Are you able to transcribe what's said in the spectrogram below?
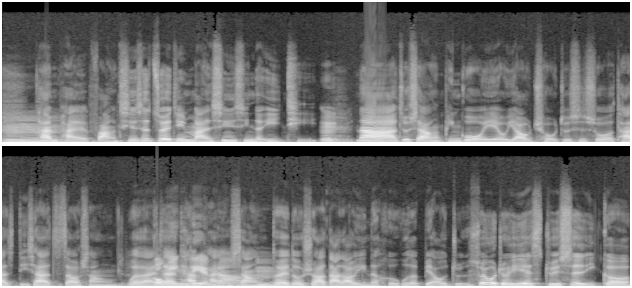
嗯，碳排放其实是最近蛮新兴的议题，嗯，那就像苹果也有要求，就是说它底下的制造商未来在碳排上，对，都需要达到一定的合乎的标准，所以我觉得 ESG 是一个。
